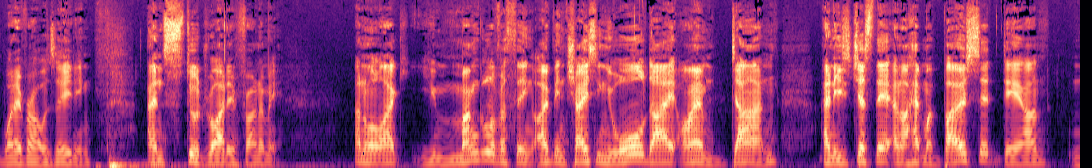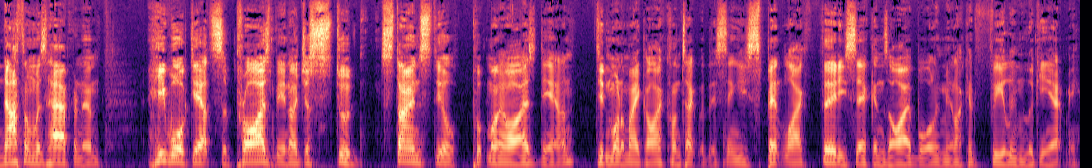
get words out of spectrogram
whatever I was eating, and stood right in front of me. And I'm like, you mongrel of a thing. I've been chasing you all day. I am done. And he's just there. And I had my bow set down. Nothing was happening. He walked out, surprised me, and I just stood stone still, put my eyes down. Didn't want to make eye contact with this thing. He spent like 30 seconds eyeballing me, and I could feel him looking at me.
